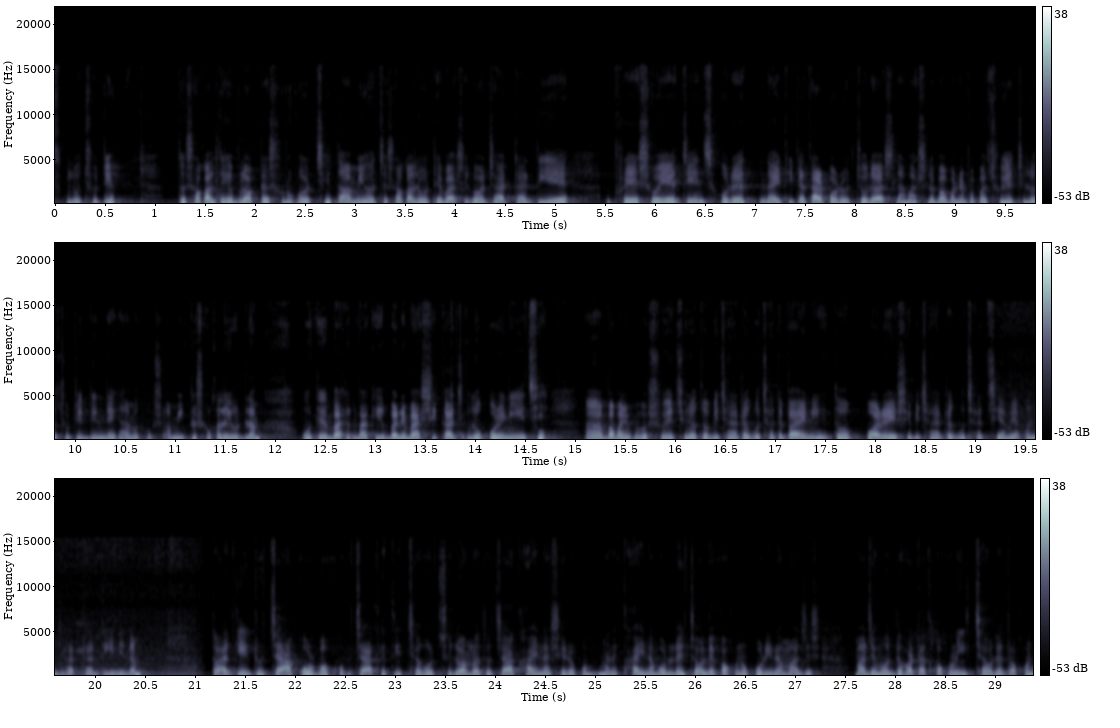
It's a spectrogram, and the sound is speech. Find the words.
স্কুলও ছুটি। তো সকাল থেকে ব্লগটা শুরু করছি। তো আমি হচ্ছে সকালে উঠে বাসিঘর ঝাড়টার দিয়ে ফ্রেশ হয়ে চেঞ্জ করে নাইটিটা তারপর চলে আসলাম। আসলে বাবানের পাপা শুয়েছিল ছুটির দিন দেখে আমি খুব, আমি একটু সকালেই উঠলাম। উঠে বাকি মানে বাসি কাজগুলো করে নিয়েছি। বাবানের পাপা শুয়েছিল তো বিছানাটা গুছাতে পারেনি। তো পরে এসে বিছানাটা গুছাচ্ছি, আমি এখন ঝাড়টা দিয়ে নিলাম। তো আজকে একটু চা করব, খুব চা খেতে ইচ্ছা করছিল। আমরা তো চা খাই না সেরকম মানে খাই না বললেই চলে, কখনো করি না। মাঝে মাঝে মধ্যে হঠাৎ কখনো ইচ্ছা হলে তখন।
